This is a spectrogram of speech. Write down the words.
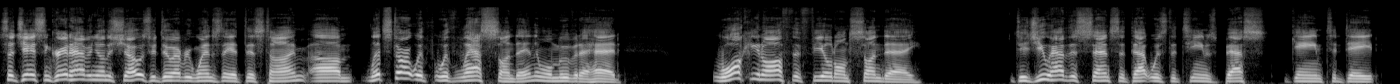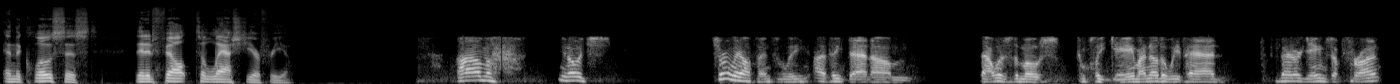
So, Jason, great having you on the show as we do every Wednesday at this time. Um, let's start with with last Sunday, and then we'll move it ahead. Walking off the field on Sunday, did you have the sense that that was the team's best game to date and the closest that it felt to last year for you? Um, you know, it's certainly offensively. I think that um, that was the most complete game. I know that we've had better games up front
